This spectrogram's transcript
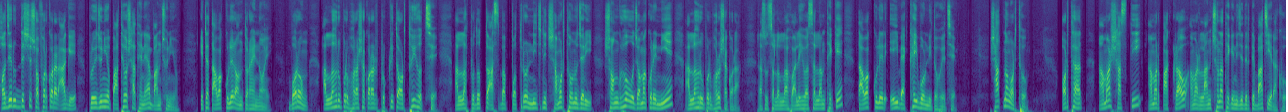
হজের উদ্দেশ্যে সফর করার আগে প্রয়োজনীয় পাথেও সাথে নেওয়া বাঞ্ছনীয়। এটা তাওয়াক্কুলের অন্তরায় নয়। বরং আল্লাহর উপর ভরসা করার প্রকৃত অর্থই হচ্ছে আল্লাহ প্রদত্ত আসবাবপত্র নিজ নিজ সামর্থ্য অনুযায়ী সংগ্রহ ও জমা করে নিয়ে আল্লাহর উপর ভরসা করা। রাসুল সাল্লাহ আলহি ওয়াসাল্লাম থেকে তাওয়াক্কুলের এই ব্যাখ্যাই বর্ণিত হয়েছে। সাত নং অর্থ, অর্থাৎ আমার শাস্তি, আমার পাকড়াও, আমার লাঞ্ছনা থেকে নিজেদেরকে বাঁচিয়ে রাখো।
